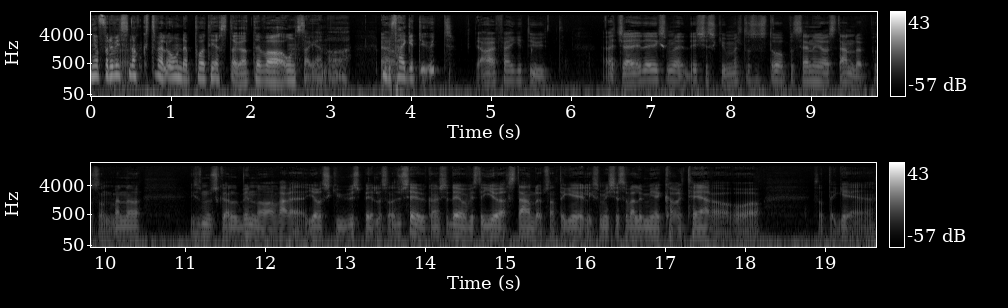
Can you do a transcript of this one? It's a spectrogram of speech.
Ja, for vi snakket vel om det på tirsdag, at det var onsdagen, og Men Ja. du feiget ut? Ja, jeg feiget ut. Jeg vet ikke, det er liksom Det er ikke skummelt å stå på scenen og gjøre standup og sånn, men når liksom du skal begynne å være, gjøre skuespill og sånn Du ser jo kanskje det og hvis jeg gjør standup, sant jeg er liksom ikke så veldig mye karakterer og at jeg er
